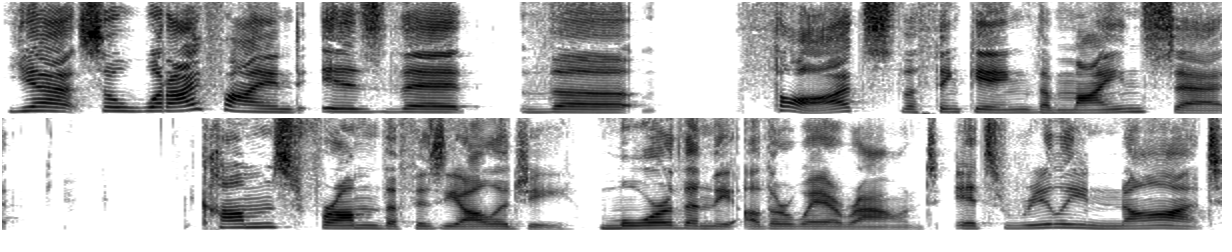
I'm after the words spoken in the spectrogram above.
Yeah so what i find is that the thoughts, the thinking, the mindset comes from the physiology more than the other way around. It's really not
